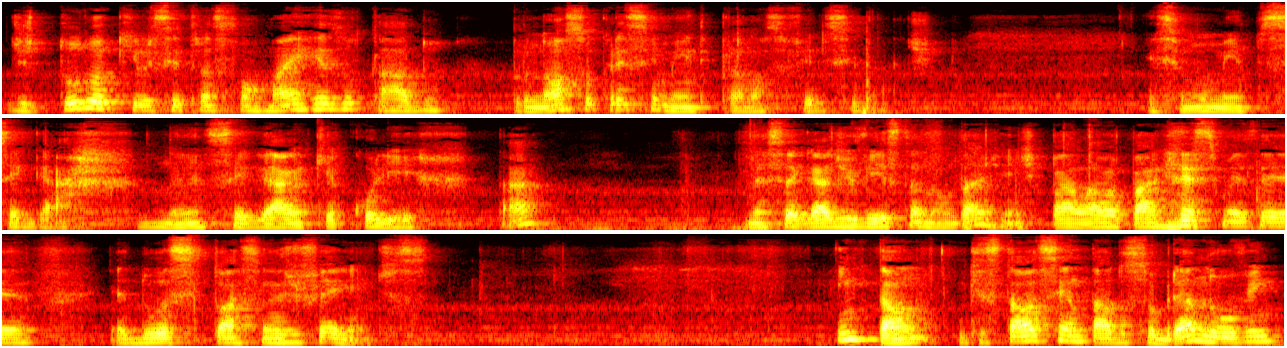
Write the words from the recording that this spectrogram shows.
de tudo aquilo se transformar em resultado para o nosso crescimento e para a nossa felicidade. Esse é o momento de cegar, né? Cegar aqui é colher, tá? Não é cegar de vista não, tá, gente? A palavra parece, mas é, é duas situações diferentes. Então, o que estava sentado sobre a nuvem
